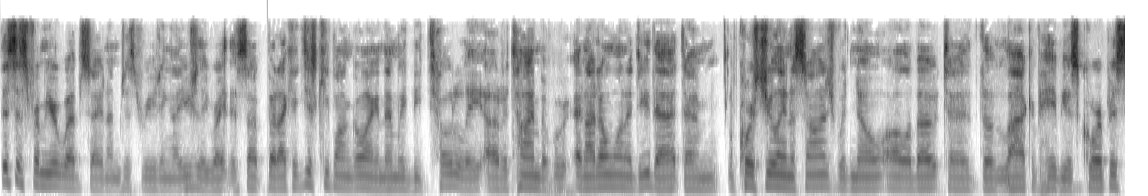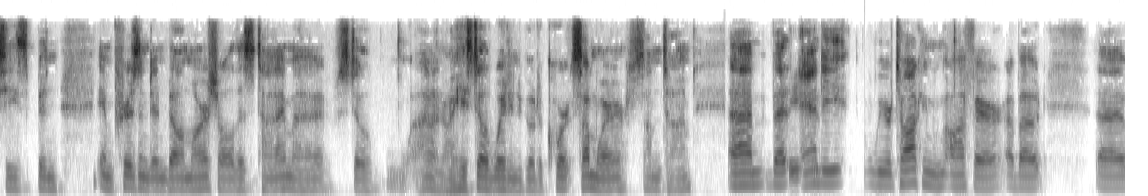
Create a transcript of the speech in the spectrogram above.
This is from your website. I'm just reading. I usually write this up, but I could just keep on going, and then we'd be totally out of time. But and I don't want to do that. Um, of course, Julian Assange would know all about uh, the lack of habeas corpus. He's been imprisoned in Belmarsh all this time. Uh, still, I don't know. He's still waiting to go to court somewhere, sometime. Um, but Andy, we were talking off air about uh,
